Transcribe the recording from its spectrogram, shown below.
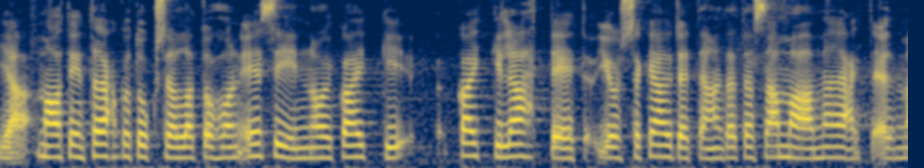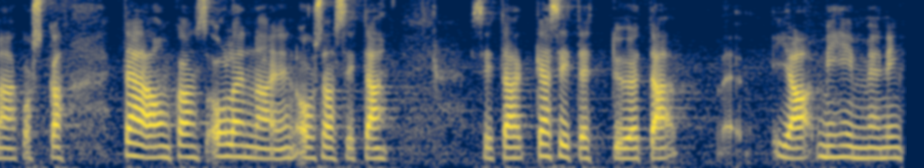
Ja mä otin tarkoituksella tuohon esiin noin kaikki, kaikki lähteet, joissa käytetään tätä samaa määritelmää, koska tämä on myös olennainen osa sitä, sitä käsitetyötä ja mihin me niin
